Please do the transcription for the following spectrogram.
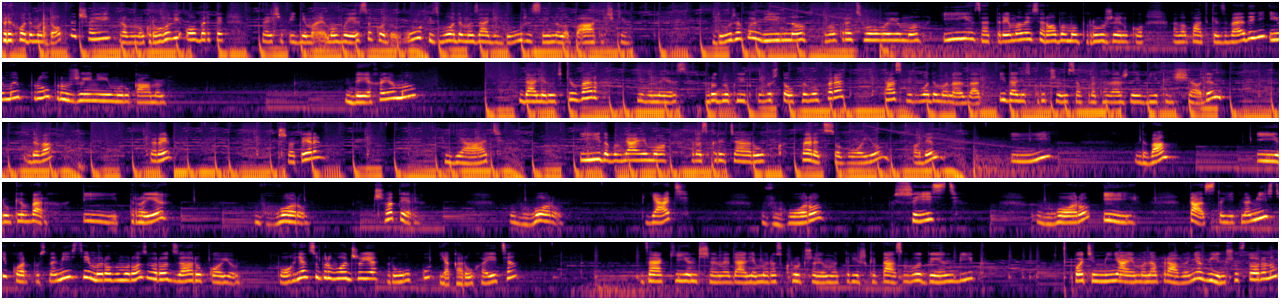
переходимо до плечей, робимо кругові оберти. Плечі піднімаємо високо до вух і зводимо ззаді дуже сильно лопаточки. Дуже повільно пропрацьовуємо і затрималися, робимо пружинку. Лопатки зведені, і ми пропружинюємо руками. Дихаємо. Далі ручки вверх і вниз. Грудну клітку виштовхуємо вперед, таз відводимо назад. І далі скручуємося в протилежний бік. Ще один, два, три, чотири, п'ять. І додаємо розкриття рук перед собою. Один. І два. І руки вверх. І три. Вгору. Чотири. Вгору. П'ять. Вгору. Шість. Вгору. І таз стоїть на місці, корпус на місці. Ми робимо розворот за рукою. Погляд супроводжує руку, яка рухається. Закінчили. Далі ми розкручуємо трішки таз в один бік. Потім міняємо направлення в іншу сторону.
